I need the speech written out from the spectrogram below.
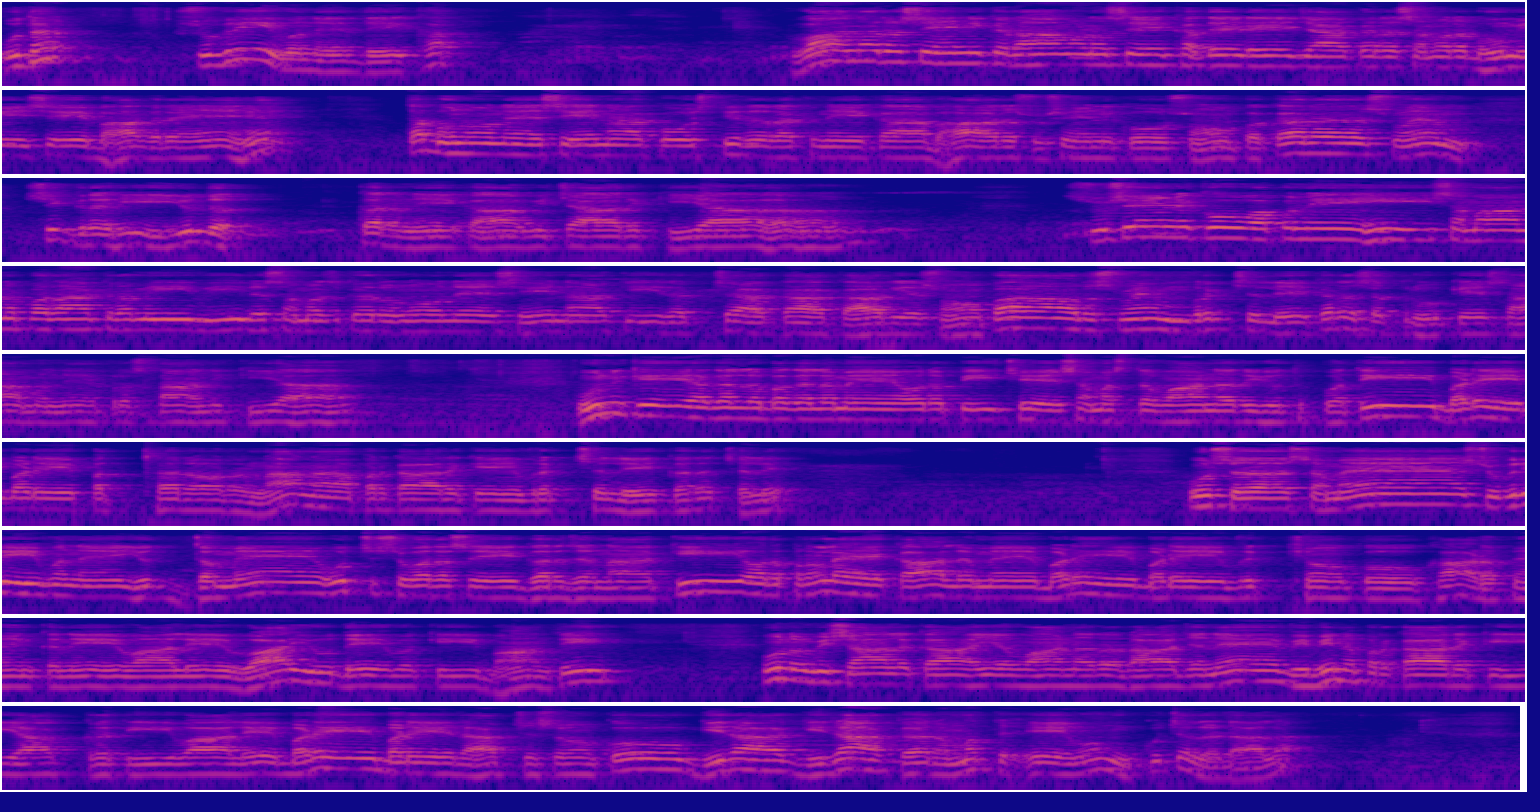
उधर सुग्रीव ने देखा, वानर सैनिक रावण से खदेड़े जाकर समर भूमि से भाग रहे हैं। तब उन्होंने सेना को स्थिर रखने का भार सुसेन को सौंप कर स्वयं शीघ्र ही युद्ध करने का विचार किया। सुसेन को अपने ही समान पराक्रमी वीर समझकर उन्होंने सेना की रक्षा का कार्य सौंपा और स्वयं वृक्ष लेकर शत्रु के सामने प्रस्थान किया। उनके अगल बगल में और पीछे समस्त वानर युद्धपति बड़े बड़े पत्थर और नाना प्रकार के वृक्ष लेकर चले। उस समय सुग्रीव ने युद्ध में उच्च स्वर से गर्जना की और प्रलय काल में बड़े बड़े वृक्षों को खाड़ फेंकने वाले वायुदेव की भांति उन विशाल काय वानर राज ने विभिन्न प्रकार की आकृति वाले बड़े बड़े राक्षसों को गिरा गिरा कर मत एवं कुचल डाला।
